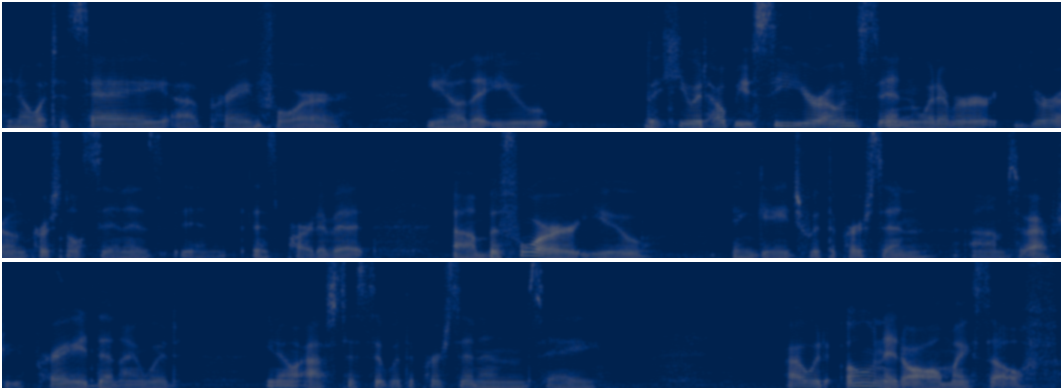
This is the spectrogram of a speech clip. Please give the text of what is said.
to know what to say. Uh, pray for you know that you that he would help you see your own sin, whatever your own personal sin is in as part of it, um, before you engage with the person. Um, so after you've prayed, then I would, you know, ask to sit with the person and say, I would own it all myself,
